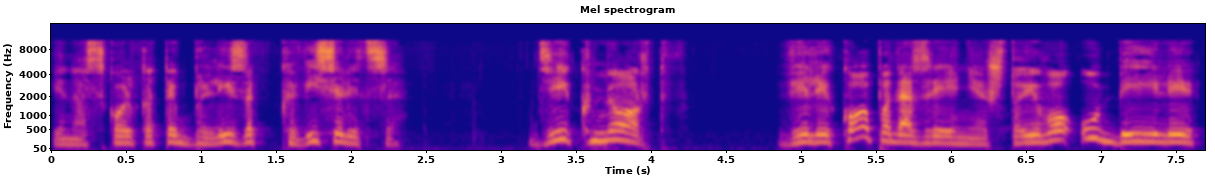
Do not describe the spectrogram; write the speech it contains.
и насколько ты близок к виселице. Дик мертв. Велико подозрение, что его убили.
